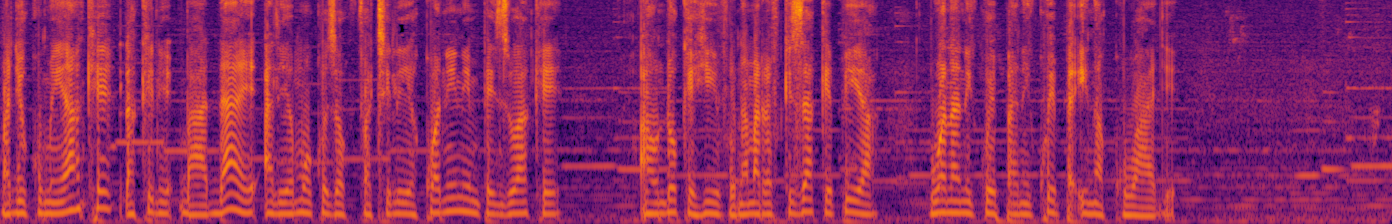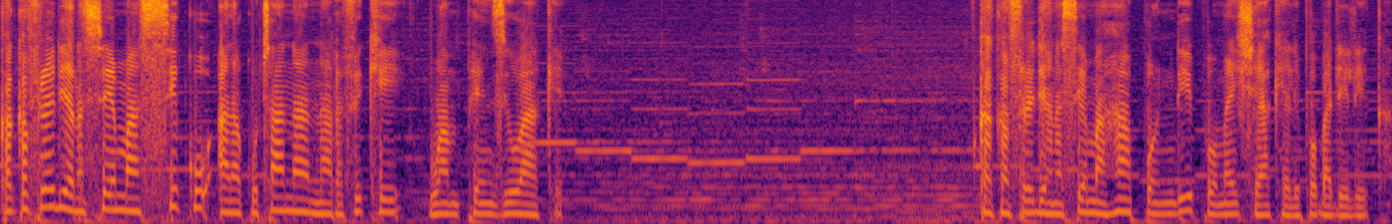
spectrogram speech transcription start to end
majukumu yake, lakini baadaye aliamua kuweza kufuatilia kwa nini mpenzi wake aondoke hivyo, na marafiki zake pia wananikwepa nikwepa, inakuwaje? Kaka Fredi anasema siku anakutana na rafiki wa mpenzi wake Kaka Fredi anasema hapo ndipo maisha yake yalipobadilika.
